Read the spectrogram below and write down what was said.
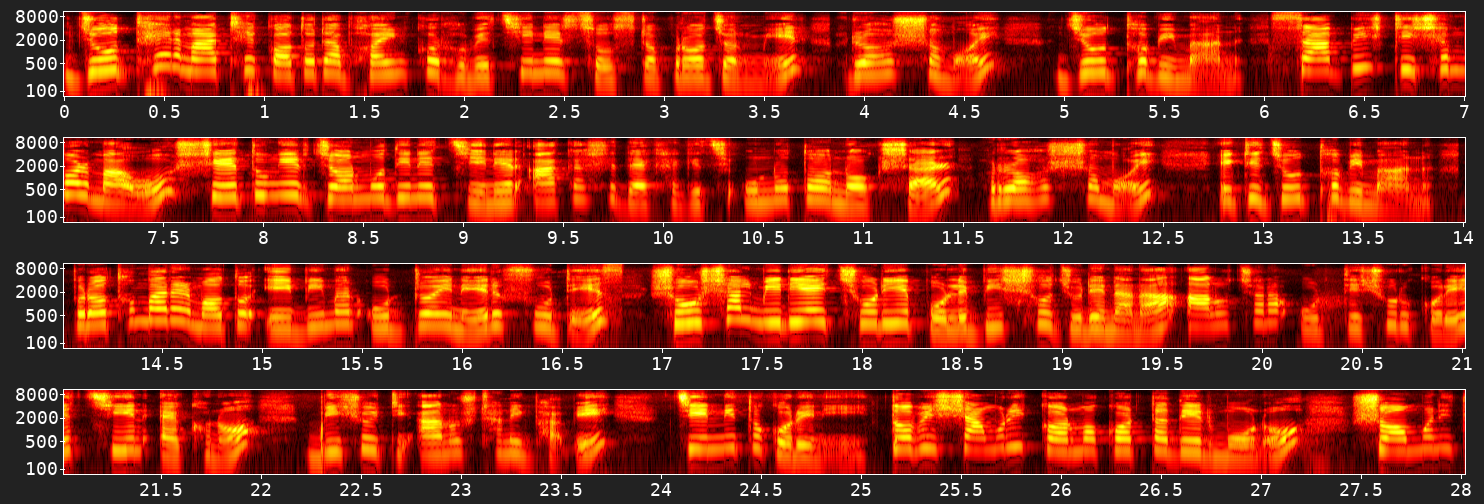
যুদ্ধের মাঠে কতটা ভয়ঙ্কর হবে চীনের ষষ্ঠ প্রজন্মের রহস্যময় যুদ্ধ বিমান ছাব্বিশ ডিসেম্বর মাও সেতুংয়ের জন্মদিনে চীনের আকাশে দেখা গেছে উন্নত নকশার রহস্যময় একটি যুদ্ধ বিমান প্রথমবারের মতো এই বিমান উড্ডয়নের ফুটেজ সোশ্যাল মিডিয়ায় ছড়িয়ে পড়লে বিশ্ব জুড়ে নানা আলোচনা উঠতে শুরু করে চীন এখনও বিষয়টি আনুষ্ঠানিকভাবে চিহ্নিত করেনি। তবে সামরিক কর্মকর্তাদের মনও সম্মানিত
